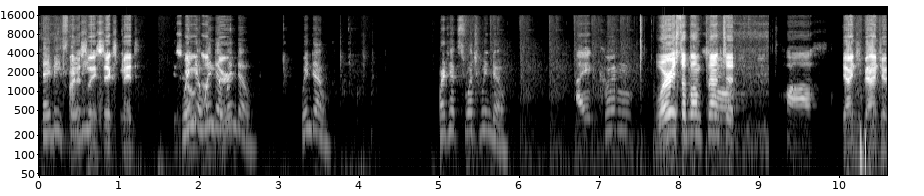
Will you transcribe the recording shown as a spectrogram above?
Stay B, stay 26 mid. He's Window, going window, under. window, window. Vortex, watch window. I couldn't. Where is the bomb planted? Fast. Behind you, behind you.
